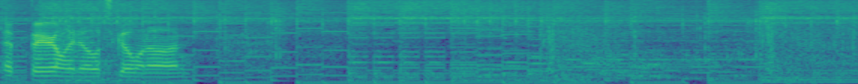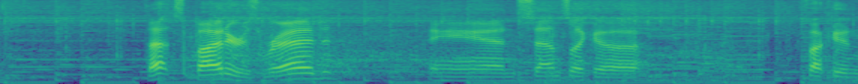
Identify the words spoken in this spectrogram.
I barely know what's going on. That spider is red and sounds like a fucking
